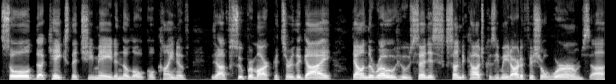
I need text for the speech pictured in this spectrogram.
sold the cakes that she made in the local kind of uh, supermarkets, or the guy down the road who sent his son to college because he made artificial worms, uh,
